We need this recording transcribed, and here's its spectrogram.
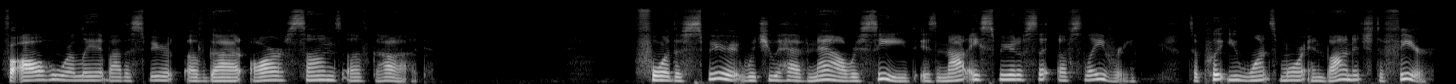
For all who are led by the Spirit of God are sons of God. For the Spirit which you have now received is not a spirit of, of slavery to put you once more in bondage to fear,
